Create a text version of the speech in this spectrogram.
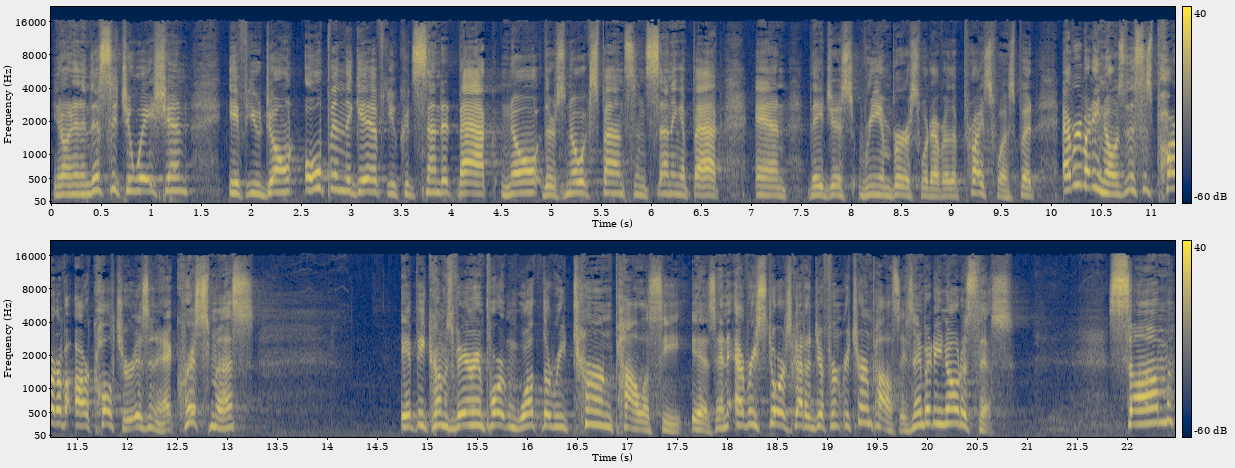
You know, and in this situation, if you don't open the gift, you could send it back. No, there's no expense in sending it back, and they just reimburse whatever the price was. But everybody knows this is part of our culture, isn't it? At Christmas, it becomes very important what the return policy is. And every store's got a different return policy. Has anybody noticed this? Some,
